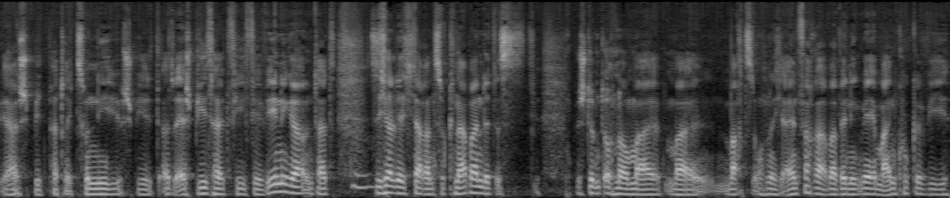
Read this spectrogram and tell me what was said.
ja, spielt Patrick Zuni, spielt, also er spielt halt viel, viel weniger und hat sicherlich daran zu knabbern. Das ist bestimmt auch nochmal, mal, macht es auch nicht einfacher, aber wenn ich mir eben angucke, wie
